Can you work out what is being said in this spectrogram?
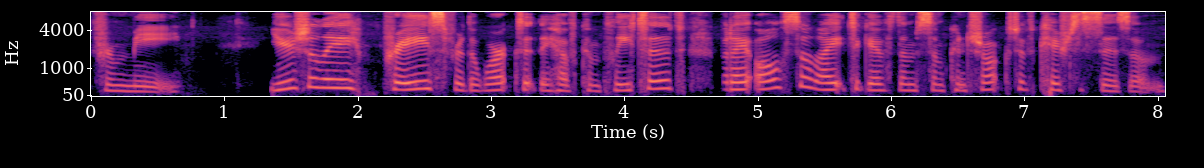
from me. Usually praise for the work that they have completed, but I also like to give them some constructive criticism,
